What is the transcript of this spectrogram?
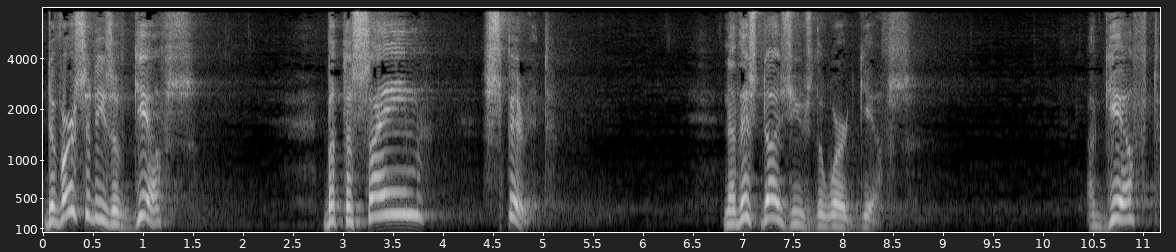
Diversities of gifts, but the same Spirit. Now, this does use the word gifts. A gift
